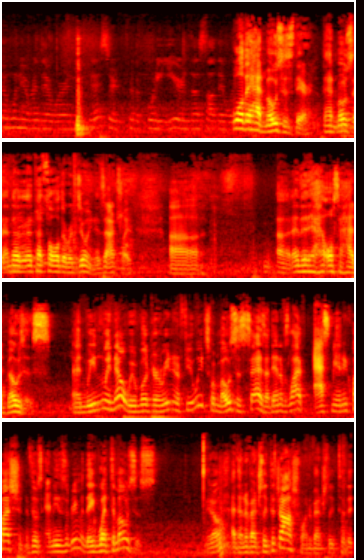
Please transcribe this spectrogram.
then whenever they were in the desert for the 40 years, that's all they were Well, they had Moses there. They had Moses, and that, that's all they were doing exactly. Uh, uh, and they also had Moses. And we, we know, we were going to read in a few weeks where Moses says at the end of his life, ask me any question. If there was any disagreement, they went to Moses. You know, and then eventually to Joshua, and eventually to the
